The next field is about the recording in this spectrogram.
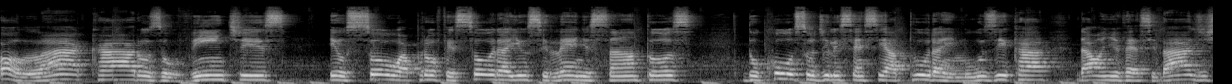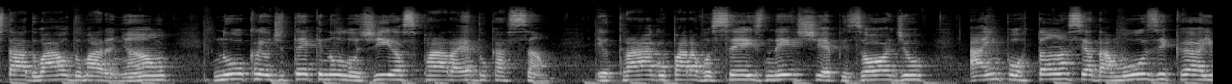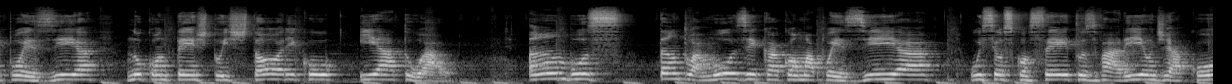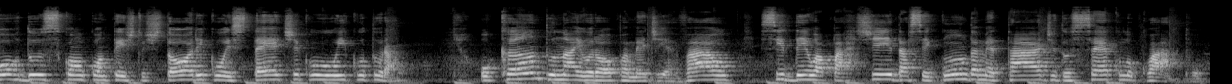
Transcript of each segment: Olá, caros ouvintes. Eu sou a professora Ilcilene Santos, do curso de licenciatura em música da Universidade Estadual do Maranhão, Núcleo de Tecnologias para a Educação. Eu trago para vocês neste episódio a importância da música e poesia no contexto histórico e atual. Ambos, tanto a música como a poesia, os seus conceitos variam de acordo com o contexto histórico, estético e cultural. O canto na Europa medieval se deu a partir da segunda metade do século IV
